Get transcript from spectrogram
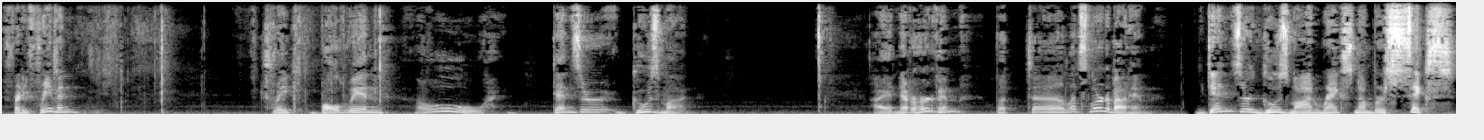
Freddie Freeman, Drake Baldwin, oh, Denzer Guzman. I had never heard of him, but uh, let's learn about him. Denzer Guzman ranks number six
